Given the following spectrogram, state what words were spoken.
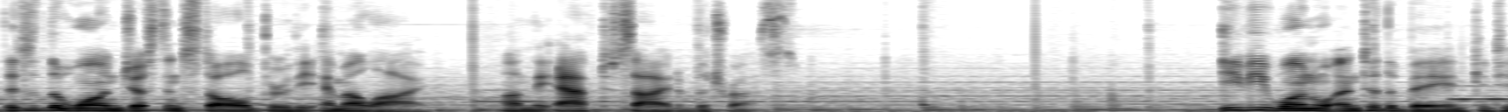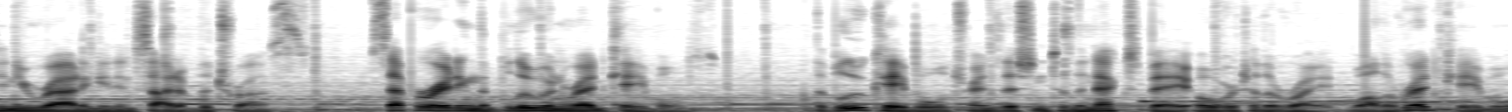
This is the one just installed through the MLI on the aft side of the truss. EV1 will enter the bay and continue routing it inside of the truss, separating the blue and red cables the blue cable will transition to the next bay over to the right, while the red cable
